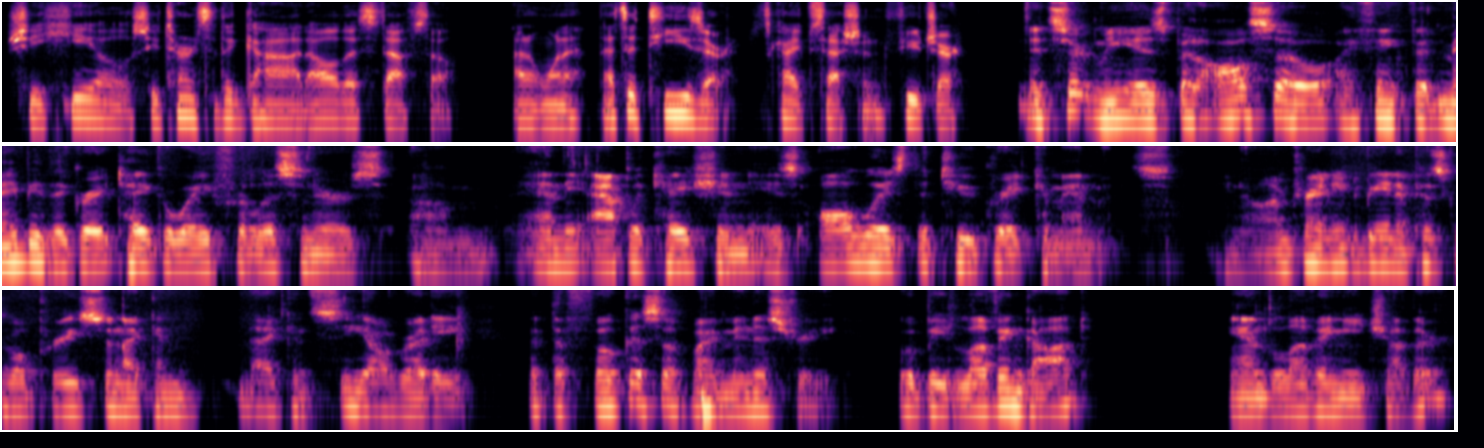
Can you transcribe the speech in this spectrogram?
she heals, she turns to the God, all this stuff. So I don't want to. That's a teaser Skype session, future. It certainly is, but also I think that maybe the great takeaway for listeners um, and the application is always the two great commandments. You know, I'm training to be an Episcopal priest, and I can I can see already that the focus of my ministry would be loving God and loving each other,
